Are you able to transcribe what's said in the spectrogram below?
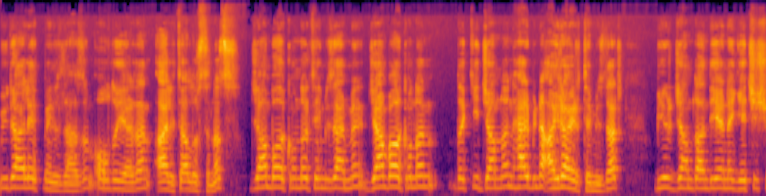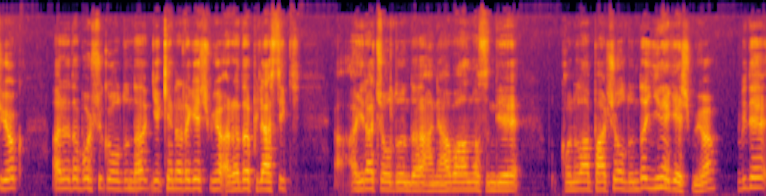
müdahale etmeniz lazım. Olduğu yerden aleti alırsınız. Cam balkonları temizler mi? Cam balkonlarındaki camların her birini ayrı ayrı temizler. Bir camdan diğerine geçişi yok. Arada boşluk olduğunda kenara geçmiyor. Arada plastik ayıraç olduğunda hani hava almasın diye konulan parça olduğunda yine geçmiyor. Bir de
